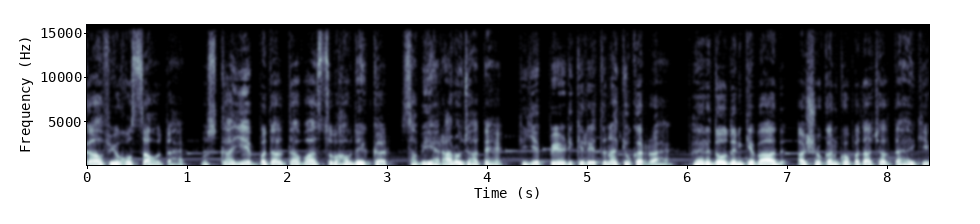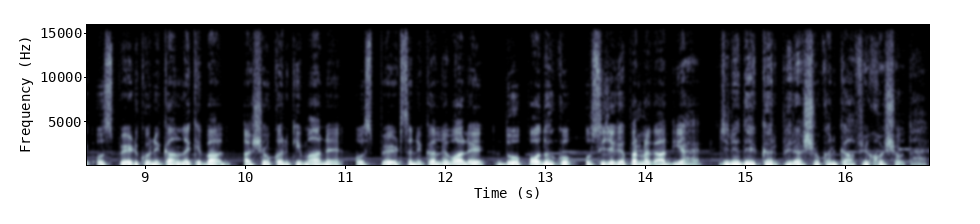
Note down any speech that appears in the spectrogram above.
काफ़ी गुस्सा होता है। उसका ये बदलता हुआ स्वभाव देखकर सभी हैरान हो जाते हैं कि ये पेड़ के लिए इतना क्यों कर रहा है। फिर दो दिन के बाद अशोकन को पता चलता है कि उस पेड़ को निकालने के बाद अशोकन की माँ ने उस पेड़ से निकलने वाले दो पौधों को उसी जगह पर लगा दिया है, जिन्हें देखकर फिर अशोकन काफ़ी खुश होता है।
